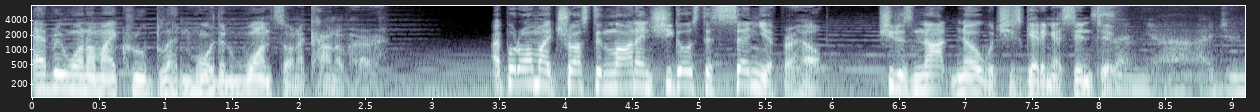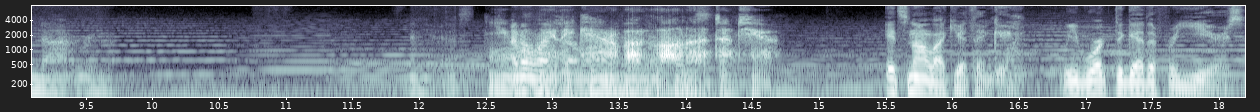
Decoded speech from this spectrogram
Everyone on my crew bled more than once on account of her. I put all my trust in Lana and she goes to Senya for help. She does not know what she's getting us into. Senya, I do not remember. You I don't really like care about Lana, don't you? It's not like you're thinking. We've worked together for years.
